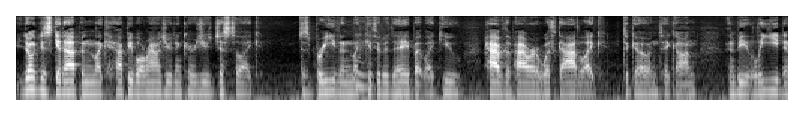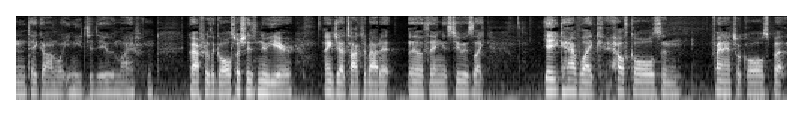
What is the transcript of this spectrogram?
you don't just get up and like have people around you to encourage you just to like just breathe and like get through the day, but like you have the power with God like to go and take on and be lead and take on what you need to do in life and go after the goal, especially this new year. I think Jed talked about it. The other thing is too is like yeah, you can have like health goals and financial goals, but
